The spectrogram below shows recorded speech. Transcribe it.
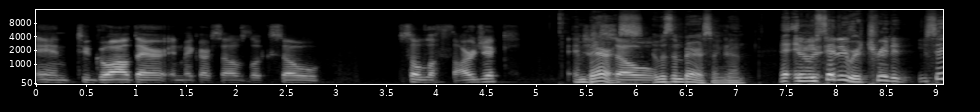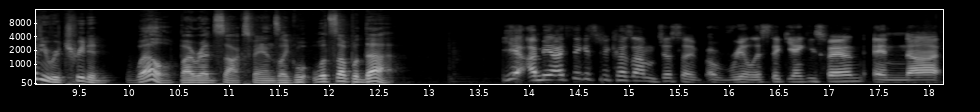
and to go out there and make ourselves look so, so lethargic. And Embarrassed. So, it was embarrassing, man. And, and you said you were treated. You said you were treated well by Red Sox fans. Like, what's up with that? Yeah, I mean, I think it's because I'm just a, a realistic Yankees fan and not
